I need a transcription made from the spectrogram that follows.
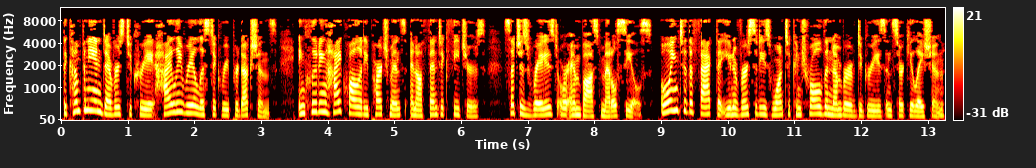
The company endeavors to create highly realistic reproductions, including high-quality parchments and authentic features, such as raised or embossed metal seals. Owing to the fact that universities want to control the number of degrees in circulation,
